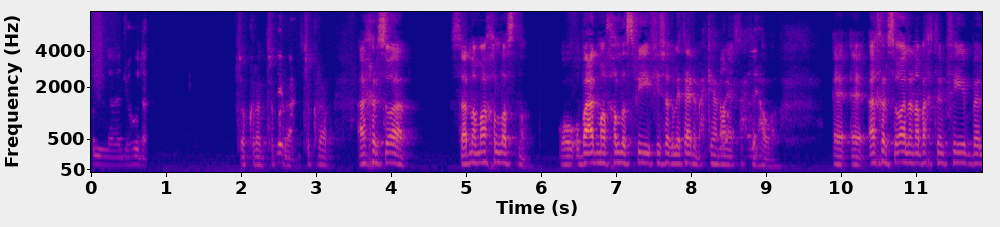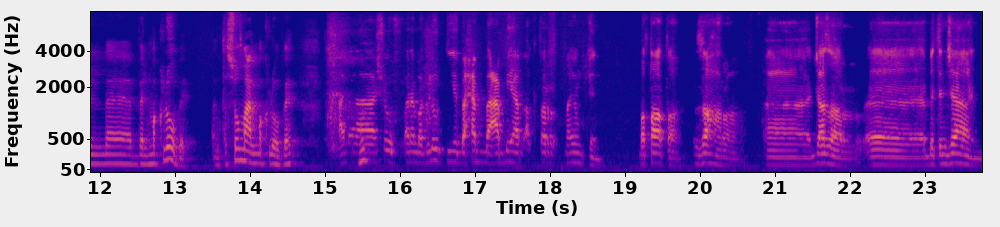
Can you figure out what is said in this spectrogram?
كل جهودك. شكرا شكرا شكرا. آخر سؤال. صرنا ما خلصنا. وبعد ما نخلص فيه في شغلة ثانية بحكيها معك تحت الهواء آخر سؤال أنا بختم فيه بالمقلوبة. أنت شو مع المقلوبة؟ أنا شوف أنا مقلوبتي بحب أعبيها بأكثر ما يمكن. بطاطا زهرة آه، جزر آه، بتنجان.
